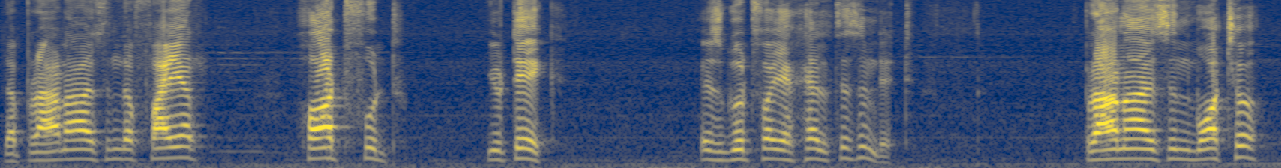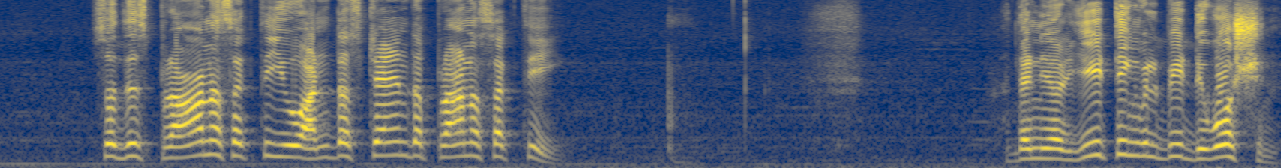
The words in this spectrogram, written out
the prana is in the fire. Hot food you take is good for your health, isn't it? Prana is in water. So, this prana sakti, you understand the prana sakti, then your eating will be devotion.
